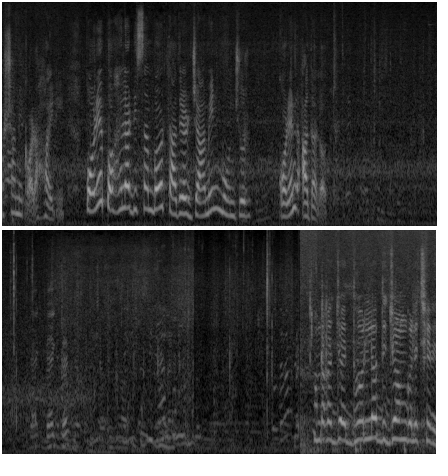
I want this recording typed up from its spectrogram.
আসামি করা হয়নি। পরে পহেলা ডিসেম্বর তাদের জামিন মঞ্জুর করেন আদালত। আমরা ধরলো জঙ্গলে ছেড়ে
